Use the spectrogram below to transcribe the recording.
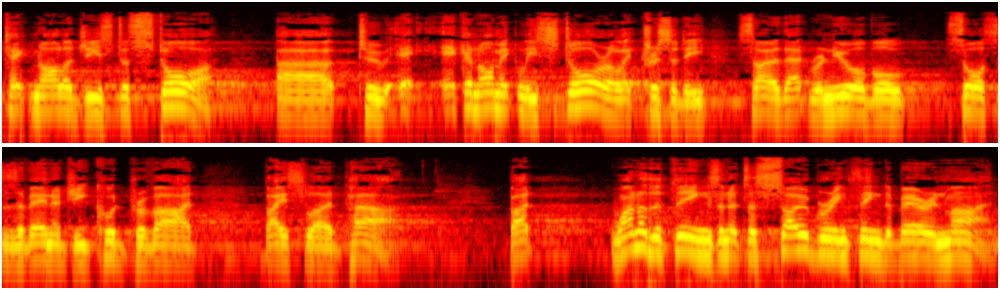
technologies to store, uh, to e- economically store electricity so that renewable sources of energy could provide baseload power. But one of the things, and it's a sobering thing to bear in mind,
